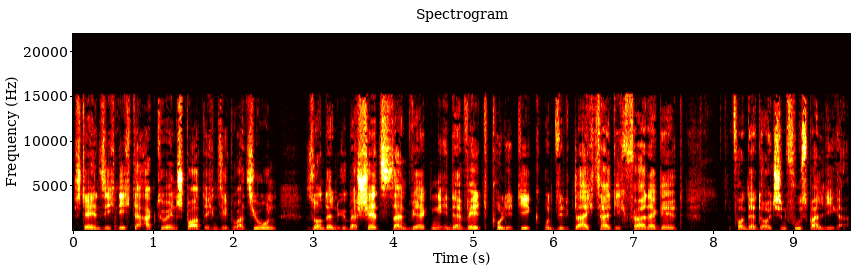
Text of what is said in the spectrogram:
stellen sich nicht der aktuellen sportlichen Situation, sondern überschätzt sein Wirken in der Weltpolitik und will gleichzeitig Fördergeld von der deutschen Fußballliga.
